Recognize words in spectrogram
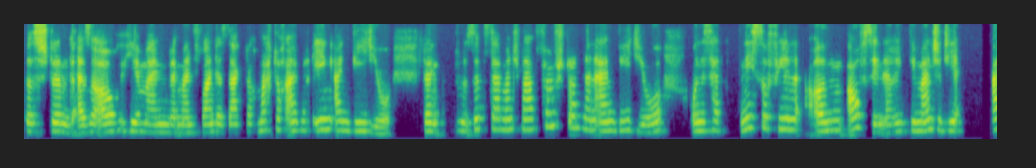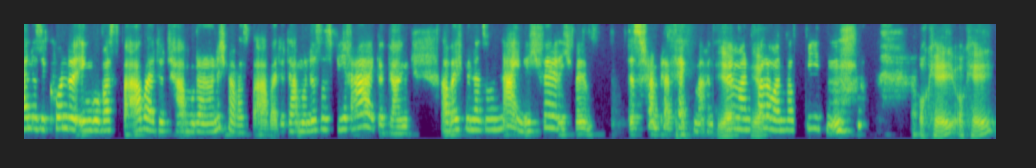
Das stimmt. Also auch hier mein, mein Freund, der sagt doch, mach doch einfach irgendein Video. Dann, du sitzt da manchmal fünf Stunden an einem Video und es hat nicht so viel ähm, Aufsehen erregt wie manche, die eine Sekunde irgendwo was bearbeitet haben oder noch nicht mal was bearbeitet haben und das ist viral gegangen. Aber ich bin dann so, nein, ich will, ich will das schon perfekt machen. Ich ja, will meinen ja. Followern was bieten. Okay, okay.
